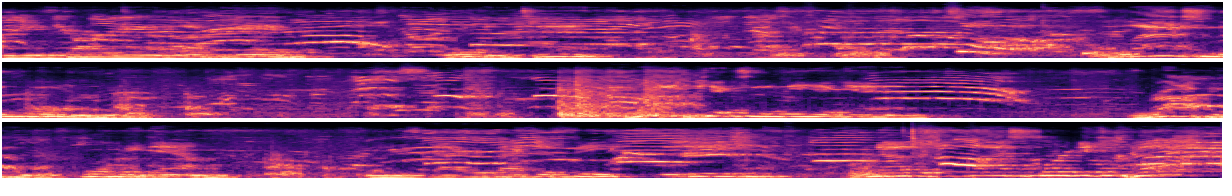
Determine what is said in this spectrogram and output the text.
And he's targeting that left knee with intent. Splash in the corner. Drop kick to the knee again. Dropping Cody down. Cody staggers back to his feet. Another splash corner gets caught.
